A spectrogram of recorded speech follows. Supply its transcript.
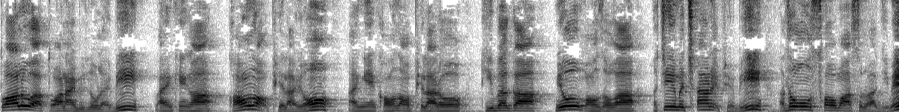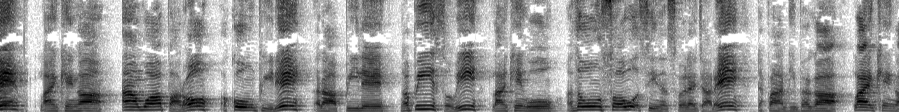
သွားလို့ကသွားနိုင်ပြီးလှုပ်လိုက်ပြီးလိုင်းခင်ကခေါင်းဆောင်ဖြစ်လာရောနိုင်ငံခေါင်းဆောင်ဖြစ်လာတော့ဒီဘက်ကမြို့မောင်စောကအကြေမချမ်းတွေဖြစ်ပြီးအသုံးဆောမဆိုတာကြီးပဲလိုင်ခင်ကအံဝါပါတော့အကုန်ပြီတယ်အဲ့ဒါပြီးလေငပီးဆိုပြီးလိုင်ခင်ကိုအသုံးဆောဖို့အစီအစဉ်ဆွဲလိုက်ကြတယ်တပန်ဒီဘက်ကလိုင်ခင်က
